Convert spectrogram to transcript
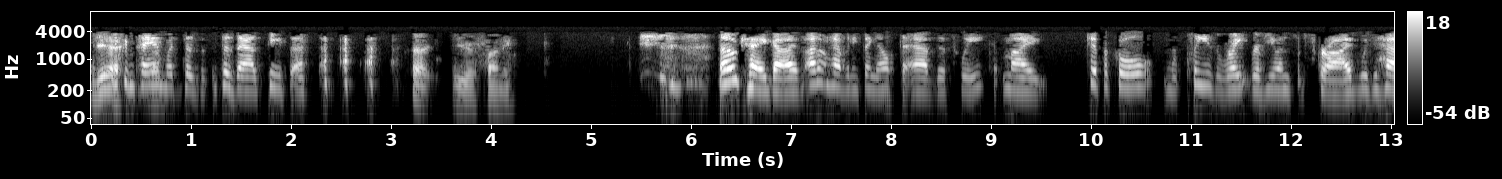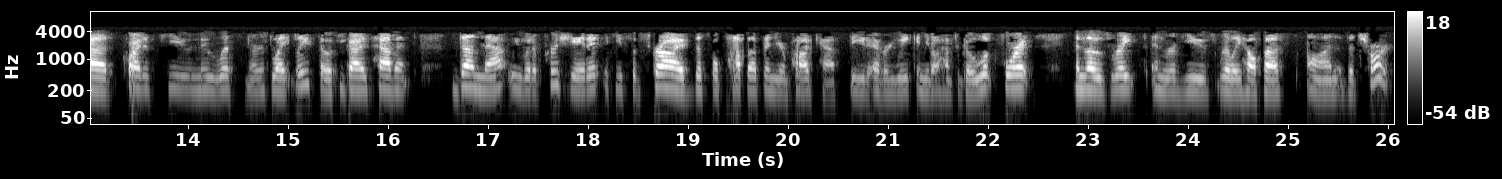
Yeah. You can pay him with piz- pizzazz pizza. Uh, You're funny. okay, guys. I don't have anything else to add this week. My typical, please rate, review, and subscribe. We've had quite a few new listeners lately, so if you guys haven't done that, we would appreciate it. If you subscribe, this will pop up in your podcast feed every week and you don't have to go look for it. And those rates and reviews really help us on the charts.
